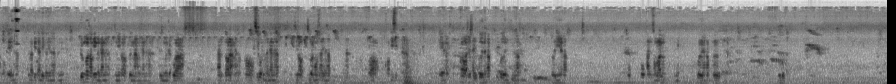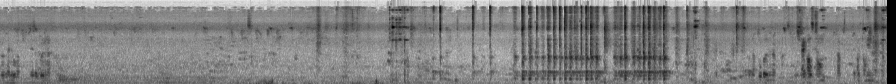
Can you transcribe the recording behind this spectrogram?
โอเคครับเราจะได้เลยนะครับดูว่าเราเป็นกันนะครับนี่ก็คือนำกันนะครับดูเหมือนว่าตัดต่อนะครับก็ช่วงกันนะครับรอบช่วนนะครับก็ขอปิดนะครับโอเคครับก็ใช้ปืนครับปืนครับตัวนี้ครับ พันสองร้อยนี่ปืนครับปืนดูดูให้ดูครับใช้ปืนะล้วก็เบิ้ลครับใช้เข้าสองครับเข้าสองนี่นะครับ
